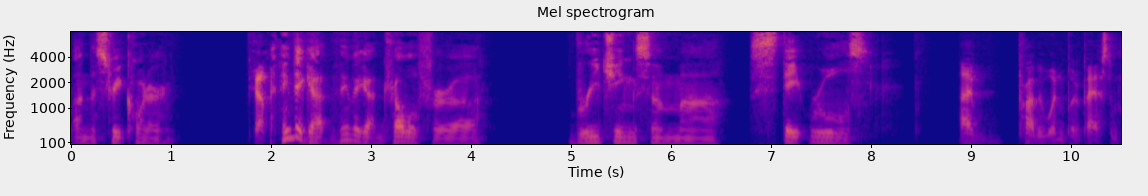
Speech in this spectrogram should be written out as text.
on the street corner. Yeah. I think they got I think they got in trouble for uh, breaching some uh, state rules. I probably wouldn't put it past him.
